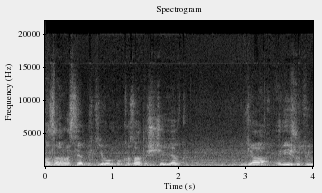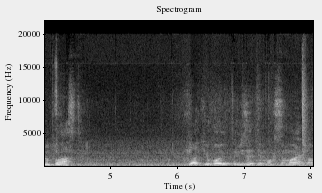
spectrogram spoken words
А зараз я б хотів вам показати ще, як я ріжу пінопласт, як його різати максимально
